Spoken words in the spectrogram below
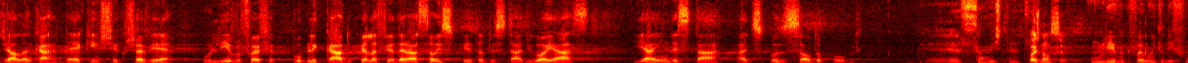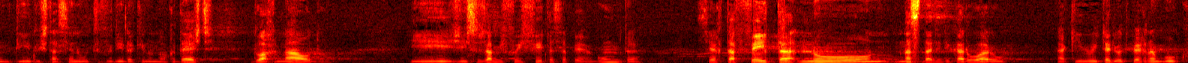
de Allan Kardec em Chico Xavier. O livro foi publicado pela Federação Espírita do Estado de Goiás e ainda está à disposição do público. É, só um instante. Pois não, Silvio. Um livro que foi muito difundido, está sendo muito difundido aqui no Nordeste, do Arnaldo, e isso já me foi feita essa pergunta, certa feita no, na cidade de Caruaru, aqui no interior de Pernambuco,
